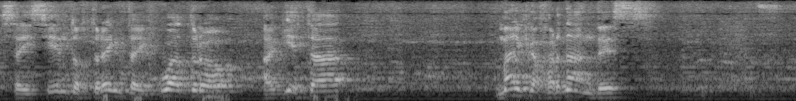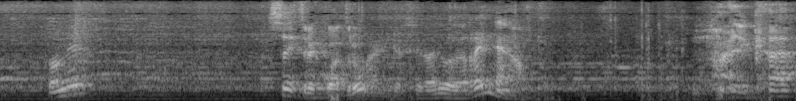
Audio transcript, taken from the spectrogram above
634. Aquí está Malca Fernández. ¿Dónde? 634. Bueno, hay que hacer algo de reina, ¿no? Malca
